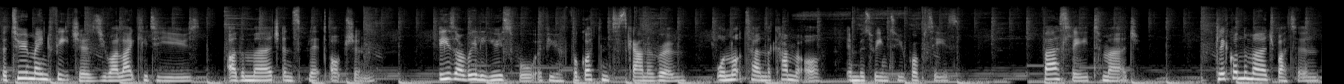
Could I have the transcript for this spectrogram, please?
The two main features you are likely to use are the merge and split options. These are really useful if you have forgotten to scan a room or not turn the camera off in between two properties. Firstly, to merge. Click on the merge button,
